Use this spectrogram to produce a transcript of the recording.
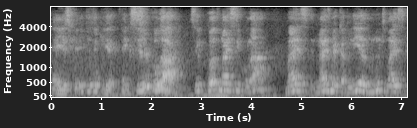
É isso que ele diz aqui. Tem, tem que circular. circular. Quanto mais circular, mais, mais mercadorias, muito mais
